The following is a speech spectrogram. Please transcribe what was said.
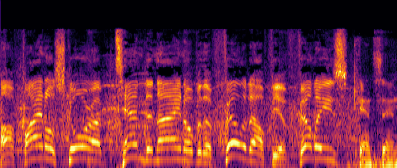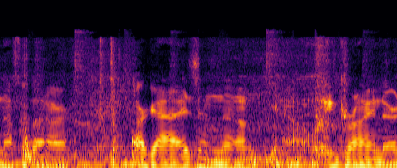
A final score of 10 to 9 over the Philadelphia Phillies can't say enough about our our guys, and um, you know we grind our.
